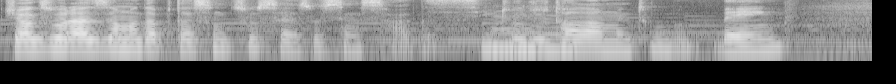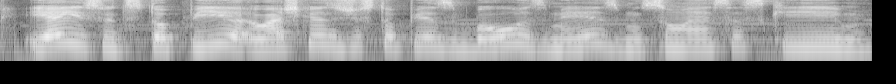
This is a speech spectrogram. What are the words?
Jogos Vorazes é uma adaptação de sucesso, assim, saga. Sim. Tudo tá lá muito bem. E é isso, distopia. Eu acho que as distopias boas mesmo são essas que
